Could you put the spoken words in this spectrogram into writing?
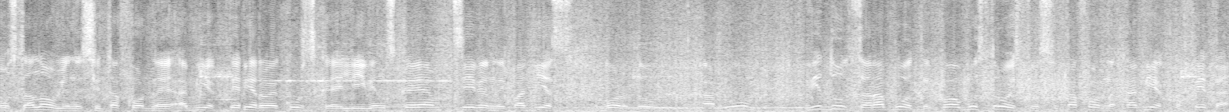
установлены светофорные объекты. Первая Курская, Ливенская, северный подъезд к городу Орлу. Ведутся работы по обустройству светофорных объектов. Это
